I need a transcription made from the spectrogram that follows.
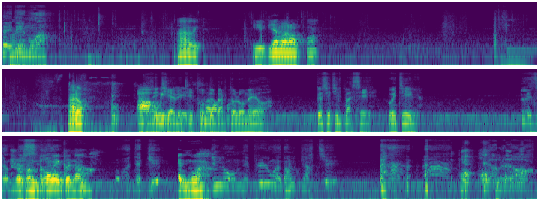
Aidez-moi Ah oui. Il est bien mal en point. Alors, Ah Vous oui, étiez avec les troupes de. Bartolomeo? Que s'est-il passé? Où est-il? Les hommes je suis en train de crever, connard. Attaqué. Aide-moi. Ils l'ont emmené plus loin dans le quartier. Vers le nord.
